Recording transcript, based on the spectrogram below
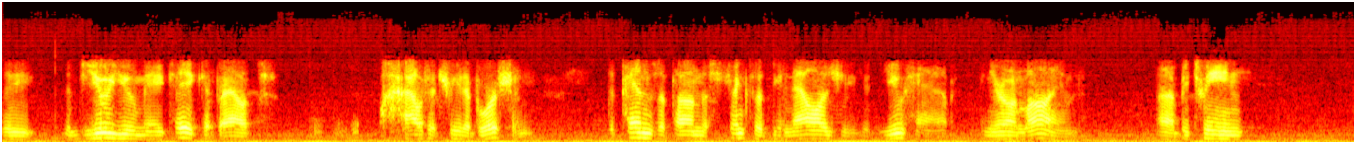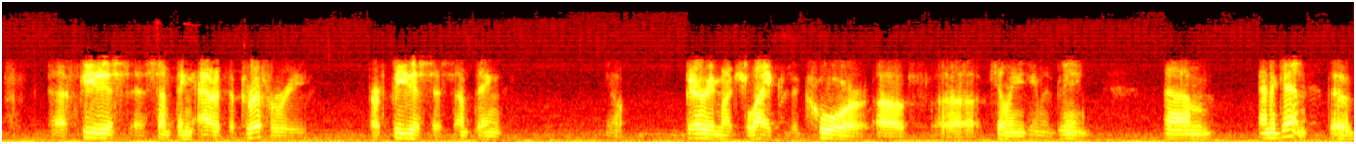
the the view you may take about how to treat abortion depends upon the strength of the analogy that you have in your own mind uh, between uh, fetus as something out at the periphery or fetus as something you know very much like the core of uh, killing a human being. Um, and again, the,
